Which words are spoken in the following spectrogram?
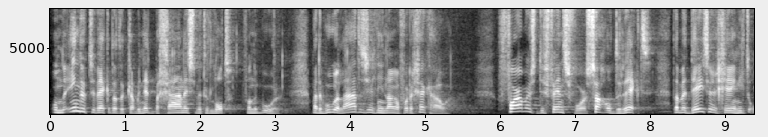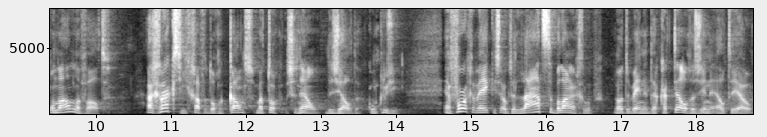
Om de indruk te wekken dat het kabinet begaan is met het lot van de boeren. Maar de boeren laten zich niet langer voor de gek houden. Farmers Defence Force zag al direct dat met deze regering niet te onderhandelen valt. Agractie gaf het nog een kans, maar toch snel dezelfde conclusie. En vorige week is ook de laatste belangengroep, notabene de kartelgezinnen LTO,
